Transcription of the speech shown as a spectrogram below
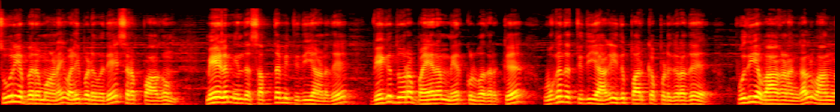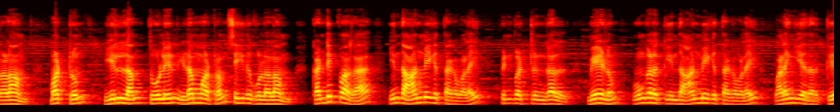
சூரிய பெருமானை வழிபடுவதே சிறப்பாகும். மேலும் இந்த சப்தமி திதியானது வெகு தூர பயணம் மேற்கொள்வதற்கு உகந்த திதியாக இது பார்க்கப்படுகிறது. புதிய வாகனங்கள் வாங்கலாம் மற்றும் இல்லம் தொழில் இடமாற்றம் செய்து கொள்ளலாம். கண்டிப்பாக இந்த ஆன்மீக தகவலை பின்பற்றுங்கள். மேலும் உங்களுக்கு இந்த ஆன்மீக தகவலை வழங்கியதற்கு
